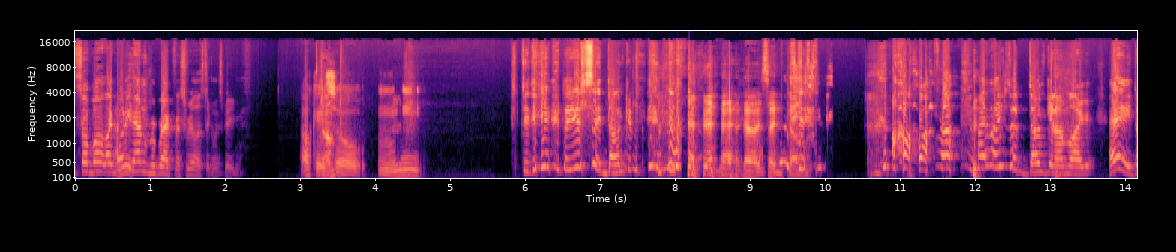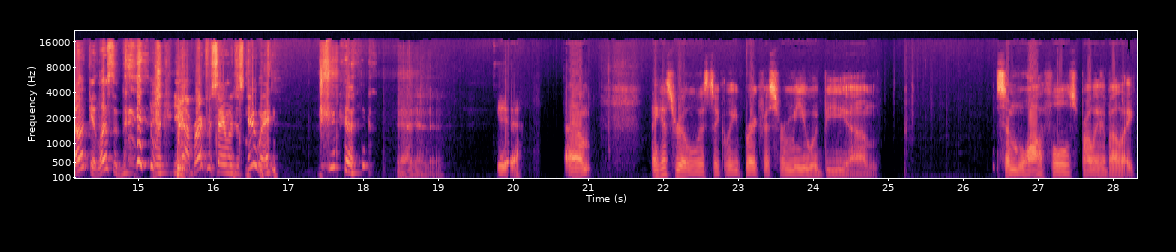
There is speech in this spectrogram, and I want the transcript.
so, but like, I what are you having for breakfast, realistically speaking? Okay, Dump? so me, Did you did you say Dunkin'? no, I said dumb. oh, I thought, I thought you said Dunkin'. I'm like, hey, Dunkin', listen, you got breakfast sandwiches too, man. Yeah, yeah, yeah. yeah. Um, I guess realistically, breakfast for me would be um some waffles, probably about like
